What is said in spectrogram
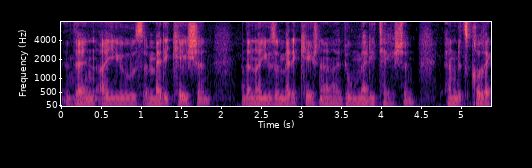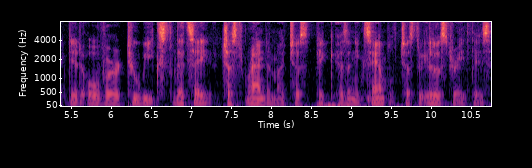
then I use a medication, then I use a medication and I do meditation, and it's collected over two weeks. Let's say just random. I just pick as an example just to illustrate this,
